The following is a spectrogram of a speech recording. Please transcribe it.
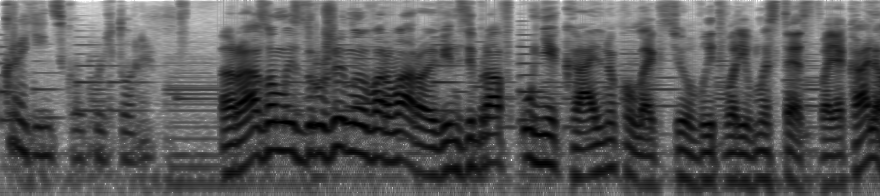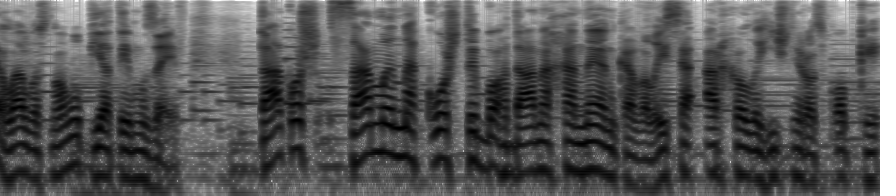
української культури. Разом із дружиною Варварою він зібрав унікальну колекцію витворів мистецтва, яка лягла в основу п'яти музеїв. Також саме на кошти Богдана Ханенка велися археологічні розкопки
